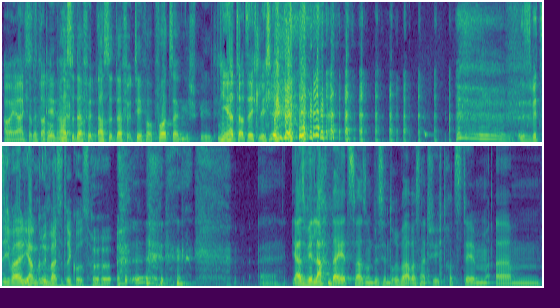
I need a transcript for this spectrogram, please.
Aber ja, ich habe es gerade auch hast, du dafür, war hast du dafür TV Pforzheim gespielt? Ja, tatsächlich. Es ist witzig, weil die haben grün-weiße Trikots. Ja, also wir lachen da jetzt zwar so ein bisschen drüber, aber es ist natürlich trotzdem ähm,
